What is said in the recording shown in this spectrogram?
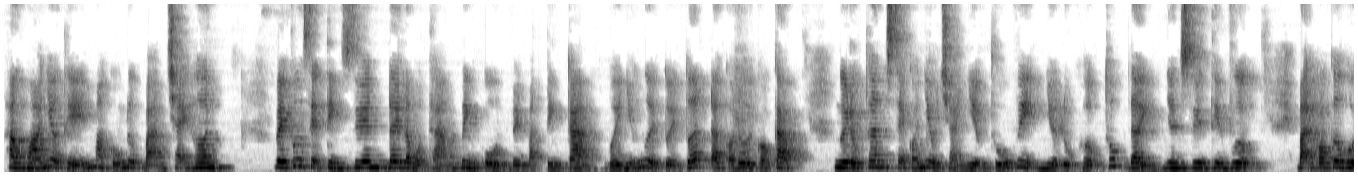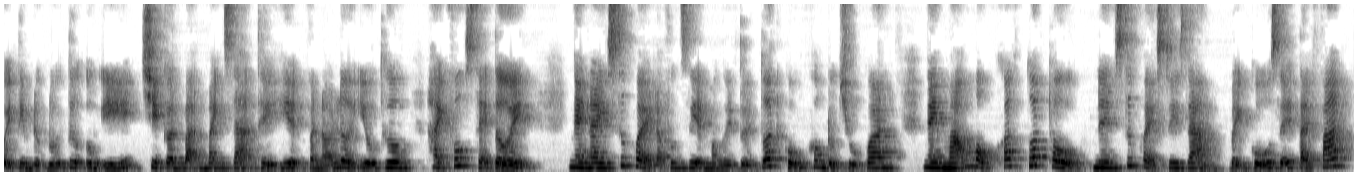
hàng hóa nhờ thế mà cũng được bán chạy hơn. Về phương diện tình duyên, đây là một tháng bình ổn về mặt tình cảm với những người tuổi tuất đã có đôi có cặp. Người độc thân sẽ có nhiều trải nghiệm thú vị nhờ lục hợp thúc đẩy nhân duyên thêm vượng. Bạn có cơ hội tìm được đối tượng ưng ý, chỉ cần bạn mạnh dạn thể hiện và nói lời yêu thương, hạnh phúc sẽ tới. Ngày này sức khỏe là phương diện mà người tuổi tuất cũng không được chủ quan. Ngày mão mộc khắc tuất thổ nên sức khỏe suy giảm, bệnh cũ dễ tái phát.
